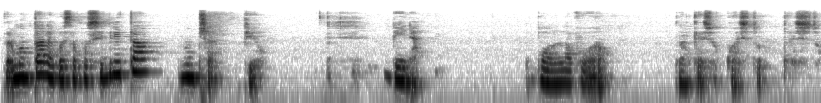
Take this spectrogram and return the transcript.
Per montare questa possibilità non c'è più. Bene, buon lavoro anche su questo testo.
